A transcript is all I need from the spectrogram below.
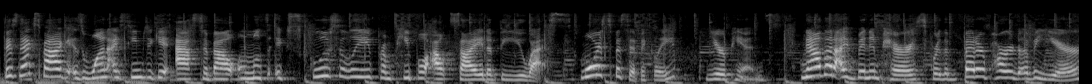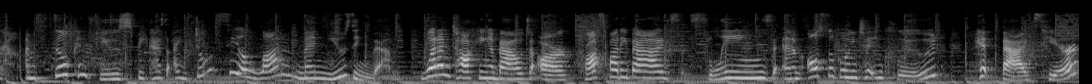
This next bag is one I seem to get asked about almost exclusively from people outside of the US, more specifically, Europeans. Now that I've been in Paris for the better part of a year, I'm still confused because I don't see a lot of men using them. What I'm talking about are crossbody bags, slings, and I'm also going to include hip bags here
